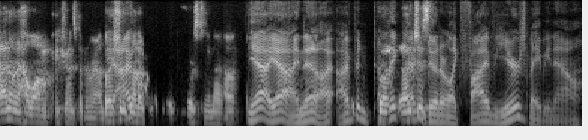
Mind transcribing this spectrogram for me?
I don't know how long Patreon's been around, but I should have I- done it when it first came out. Yeah, yeah, I know. I, I've been, I think I I've just- been doing it for like five years, maybe now.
